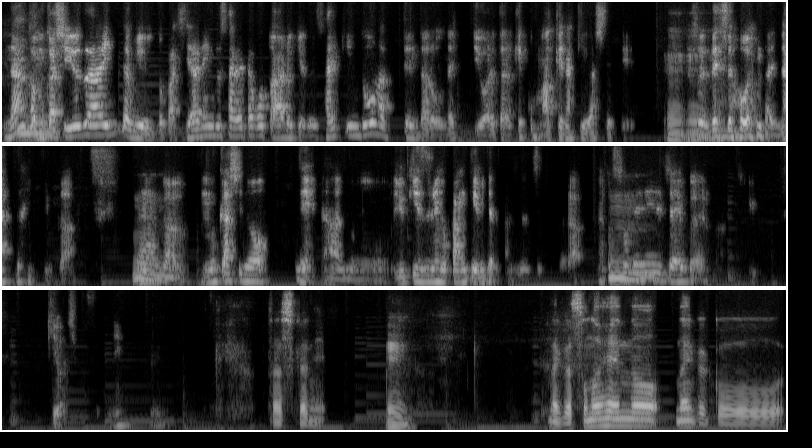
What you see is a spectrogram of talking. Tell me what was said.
ななんか昔ユーザーインタビューとかヒアリングされたことあるけど、最近どうなってんだろうねって言われたら結構負けな気がしてて、うんうんそれ全然応援団になってないっていうか、うんなんか昔のね、あの、雪吊りの関係みたいな感じになっちゃったから、なんかそれじゃよくないのかなっていう気はしますよね。うん確かに。うん。なんかその辺の、なんかこ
